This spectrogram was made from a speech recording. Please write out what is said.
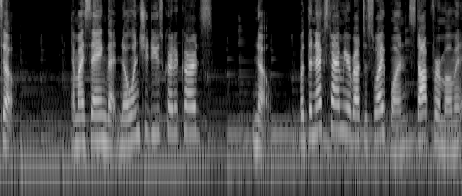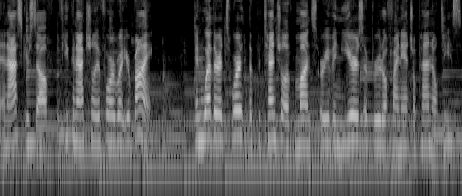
So, am I saying that no one should use credit cards? No. But the next time you're about to swipe one, stop for a moment and ask yourself if you can actually afford what you're buying, and whether it's worth the potential of months or even years of brutal financial penalties.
